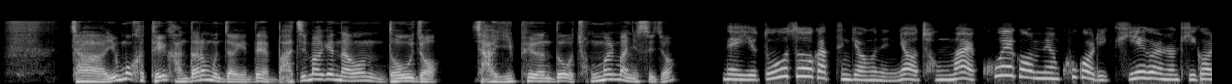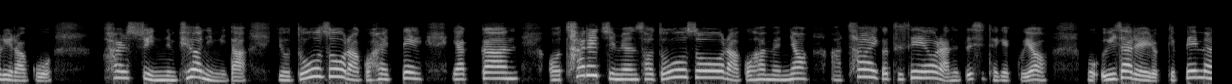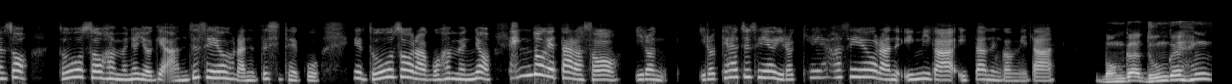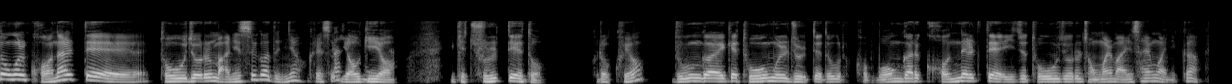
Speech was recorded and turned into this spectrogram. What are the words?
자, 이거 뭐 되게 간단한 문장인데 마지막에 나온 더우죠. 자, 이 표현도 정말 많이 쓰죠. 네, 이 도저 같은 경우는요, 정말 코에 걸면 코걸이, 귀에 걸면 귀걸이라고 할 수 있는 표현입니다. 요 도저라고 할 때 약간 어, 차를 주면서 도저라고 하면요, 아, 차 이거 드세요 라는 뜻이 되겠고요. 뭐 의자를 이렇게 빼면서 도저 하면요, 여기 앉으세요 라는 뜻이 되고, 이 도저라고 하면요, 행동에 따라서 이런 이렇게 해주세요, 이렇게 하세요 라는 의미가 있다는 겁니다. 뭔가 누군가의 행동을 권할 때 도우조를 많이 쓰거든요. 그래서 맞습니다. 여기요. 이렇게 줄 때도 그렇고요. 누군가에게 도움을 줄 때도 그렇고 뭔가를 건넬 때 이제 도우조를 정말 많이 사용하니까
